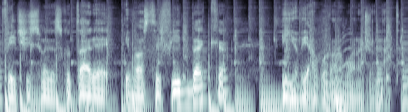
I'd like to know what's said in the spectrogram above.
Felicissimo di ascoltare i vostri feedback e io vi auguro una buona giornata.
